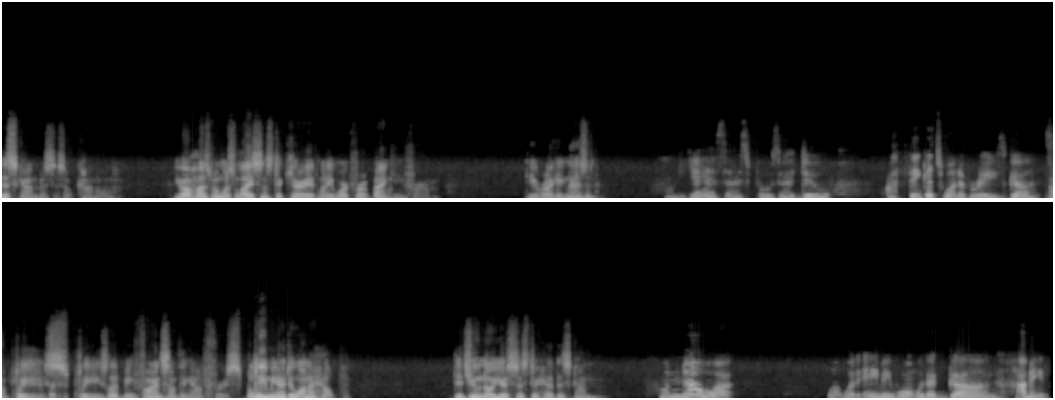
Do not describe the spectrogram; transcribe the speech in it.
This gun, Mrs. O'Connell. Your husband was licensed to carry it when he worked for a banking firm. Do you recognize it? Oh, yes, I suppose I do. I think it's one of Ray's guns. Now, please, please, let me find something out first. Believe me, I do want to help. Did you know your sister had this gun? Oh, no. I... What would Amy want with a gun? I mean,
